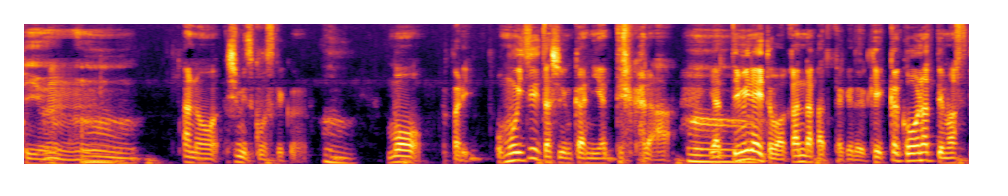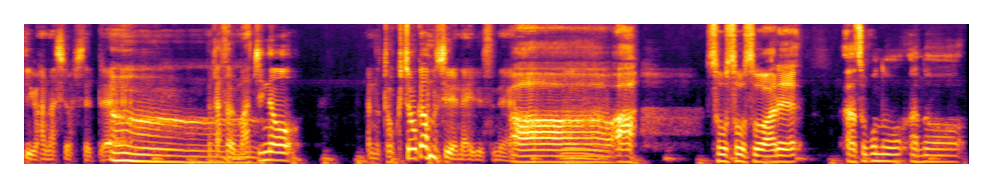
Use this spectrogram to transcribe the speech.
ていう。ううんん。あの、清水康介くんうん。も、やっぱり思いついた瞬間にやってるから、うんやってみないと分かんなかったけど、結果こうなってますっていう話をしてて、うん。なんかその街のあの特徴かもしれないですね。ああ、あ、そうそうそう、あれ、あそこの、あの、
